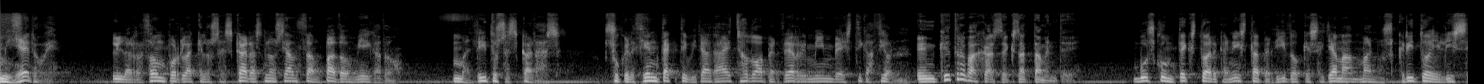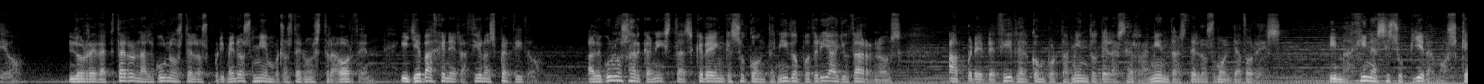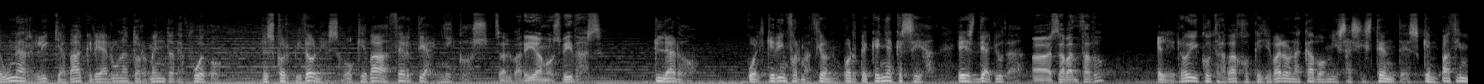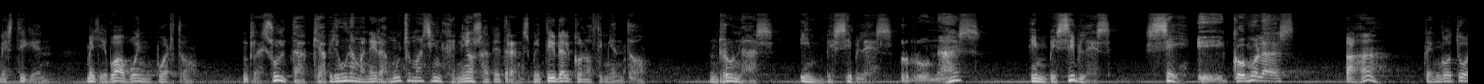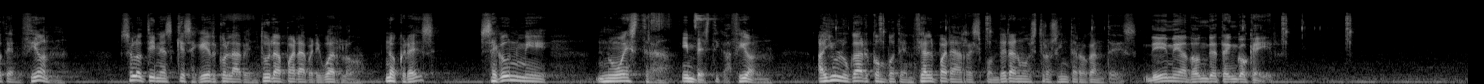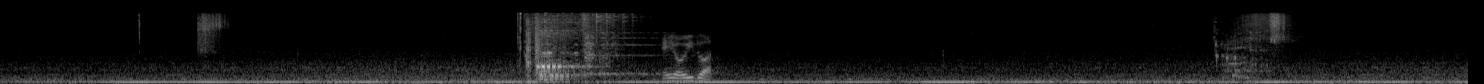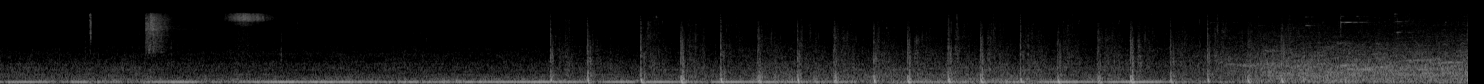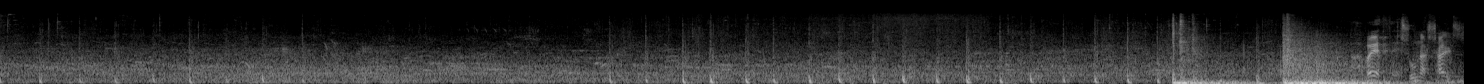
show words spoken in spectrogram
Mi héroe. Y la razón por la que los escaras no se han zampado mi hígado. Malditos escaras. Su creciente actividad ha echado a perder mi investigación. ¿En qué trabajas exactamente? Busco un texto arcanista perdido que se llama Manuscrito Elíseo. Lo redactaron algunos de los primeros miembros de nuestra orden y lleva generaciones perdido. Algunos arcanistas creen que su contenido podría ayudarnos a predecir el comportamiento de las herramientas de los moldeadores. Imagina si supiéramos que una reliquia va a crear una tormenta de fuego, escorpidones o que va a hacerte añicos. Salvaríamos vidas. Claro. Cualquier información, por pequeña que sea, es de ayuda. ¿Has avanzado? El heroico trabajo que llevaron a cabo mis asistentes, que en paz investiguen, me llevó a buen puerto. Resulta que había una manera mucho más ingeniosa de transmitir el conocimiento. Runas invisibles. ¿Runas? Invisibles, sí. ¿Y cómo las...? Ajá, tengo tu atención. Solo tienes que seguir con la aventura para averiguarlo, ¿no crees? Según mi... nuestra investigación, hay un lugar con potencial para responder a nuestros interrogantes. Dime a dónde tengo que ir. Oído a... Veces una salsa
